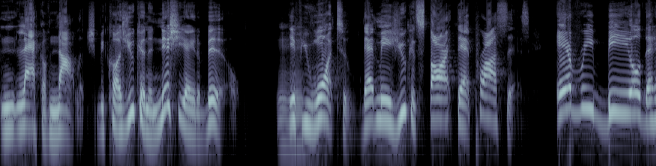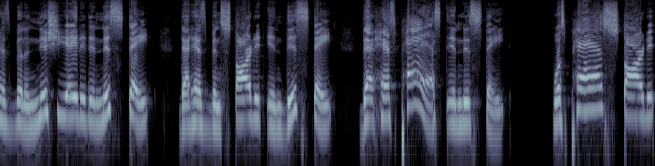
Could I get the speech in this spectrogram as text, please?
lack of knowledge because you can initiate a bill mm-hmm. if you want to. That means you can start that process. Every bill that has been initiated in this state, that has been started in this state, that has passed in this state was passed, started,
